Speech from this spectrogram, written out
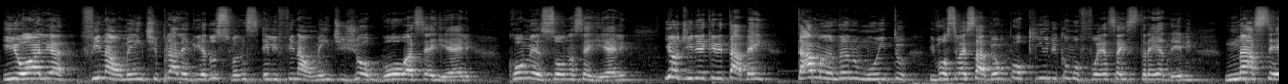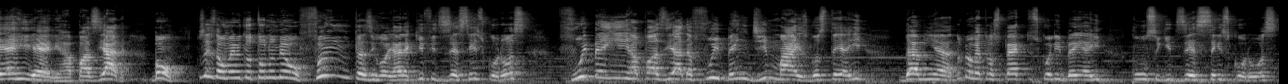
E olha, finalmente, pra alegria dos fãs, ele finalmente jogou a CRL, começou na CRL E eu diria que ele tá bem, tá mandando muito e você vai saber um pouquinho de como foi essa estreia dele na CRL, rapaziada. Bom, vocês estão vendo que eu tô no meu Fantasy Royale aqui, fiz 16 coroas, fui bem, hein, rapaziada, fui bem demais, gostei aí da minha, do meu retrospecto, escolhi bem aí, consegui 16 coroas.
